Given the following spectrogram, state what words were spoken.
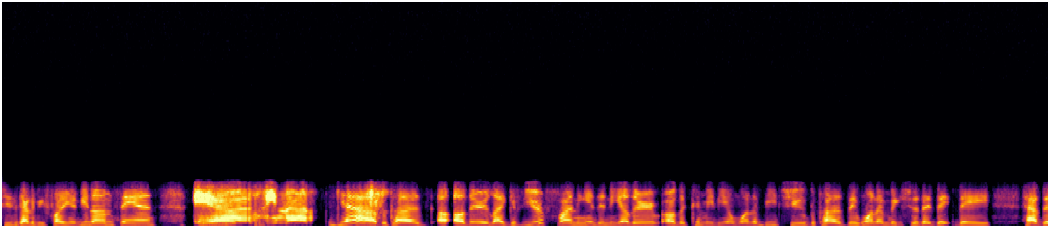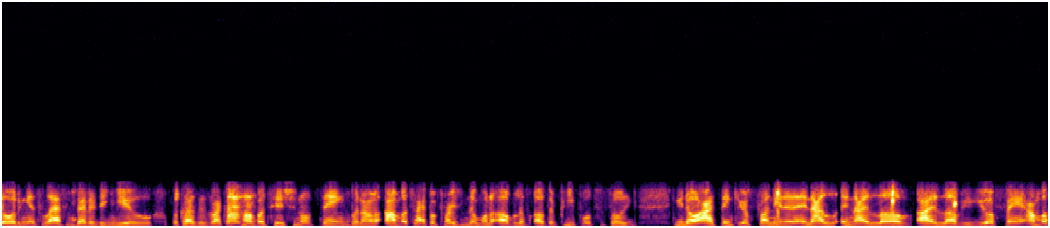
she's gotta be funnier. You know what I'm saying? Yeah, I've seen that. Yeah, because uh, other like if you're funny and then the other other comedian want to beat you because they want to make sure that they they have the audience laughing better than you because it's like a mm-hmm. competitional thing. But I'm I'm a type of person that want to uplift other people. So, you know, I think you're funny and, and I and I love I love you. You're a fan. I'm a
